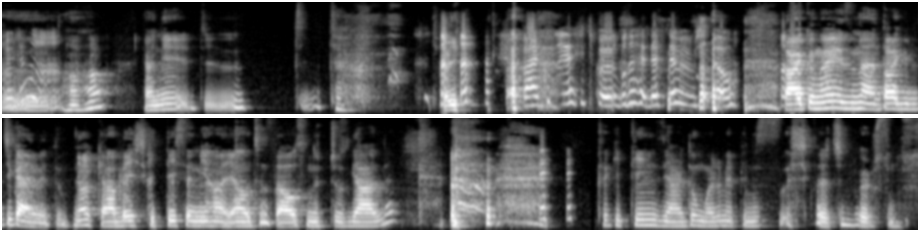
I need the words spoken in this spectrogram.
Öyle ee, mi? Hı Yani Berkun Aya hiç böyle bunu hedeflememişti ama. Berkun Aya yüzünden takipçi kaybettim. Yok ya 5 gittiyse Nihal Yalçın sağ olsun 300 geldi. Gittiğiniz yerde umarım hepiniz ışıklar için görürsünüz.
